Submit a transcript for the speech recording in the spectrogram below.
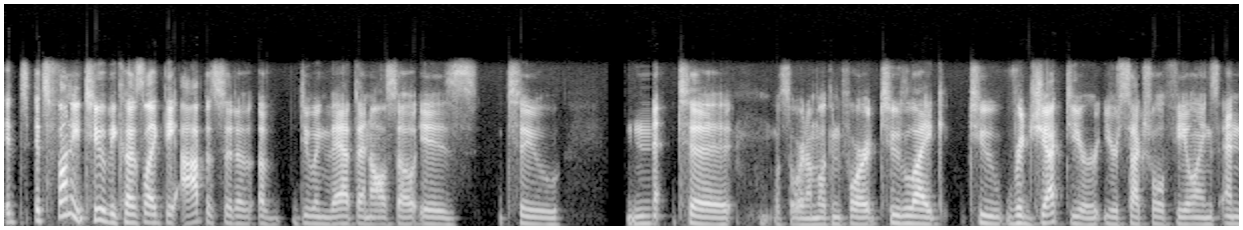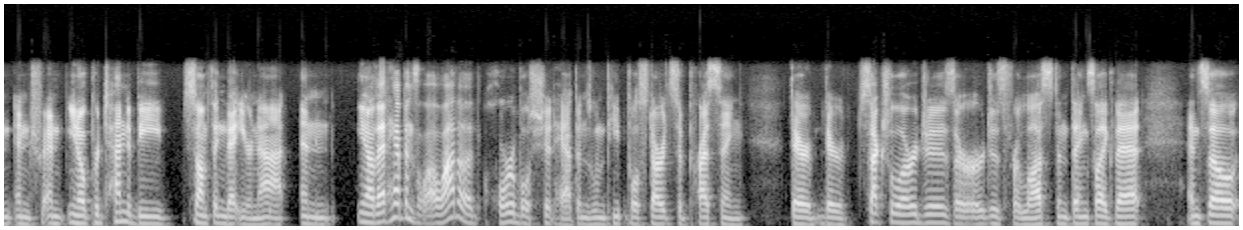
It's it's funny too because like the opposite of, of doing that then also is to to what's the word I'm looking for to like to reject your your sexual feelings and and and you know pretend to be something that you're not and you know that happens a lot of horrible shit happens when people start suppressing their their sexual urges or urges for lust and things like that and so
